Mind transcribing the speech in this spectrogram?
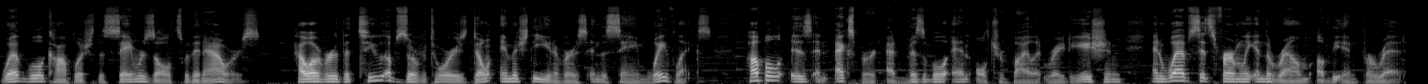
Webb will accomplish the same results within hours. However, the two observatories don't image the universe in the same wavelengths. Hubble is an expert at visible and ultraviolet radiation, and Webb sits firmly in the realm of the infrared.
